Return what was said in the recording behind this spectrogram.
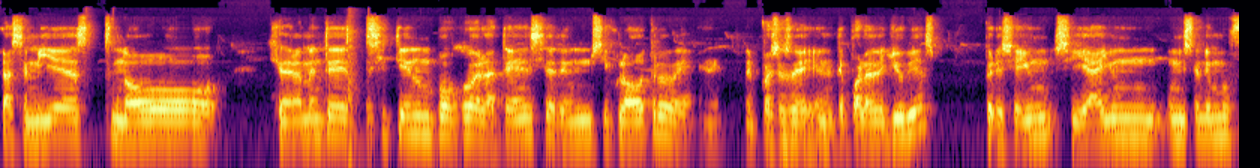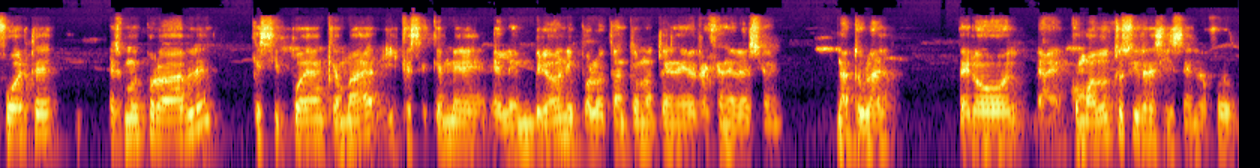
Las semillas no, generalmente sí tienen un poco de latencia de un ciclo a otro en el proceso en el temporal de lluvias, pero si hay un, si hay un, un, incendio muy fuerte, es muy probable que sí puedan quemar y que se queme el embrión y por lo tanto no tener regeneración natural. Pero como adultos sí resisten el fuego.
